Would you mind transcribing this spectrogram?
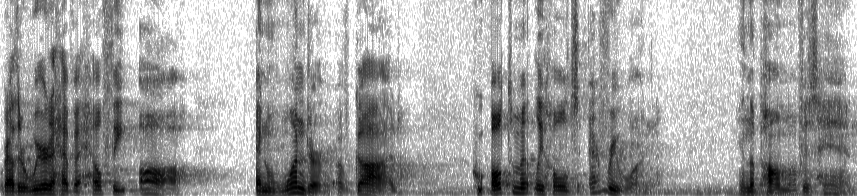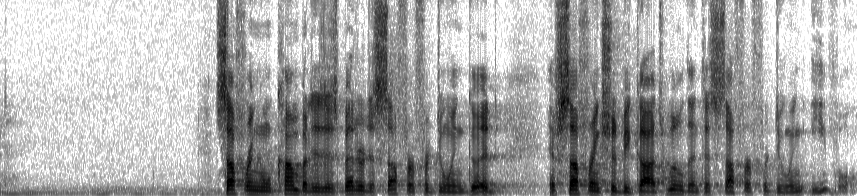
Rather, we're to have a healthy awe and wonder of God, who ultimately holds everyone in the palm of his hand. Suffering will come, but it is better to suffer for doing good if suffering should be God's will, than to suffer for doing evil.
